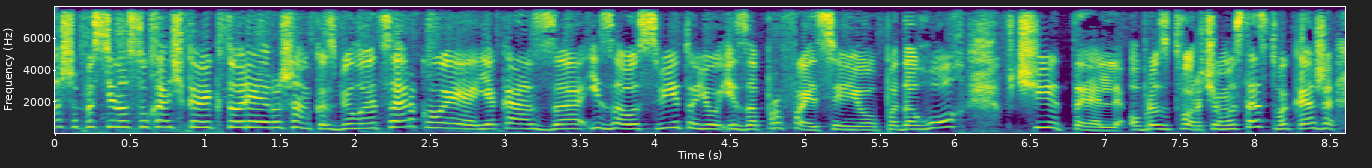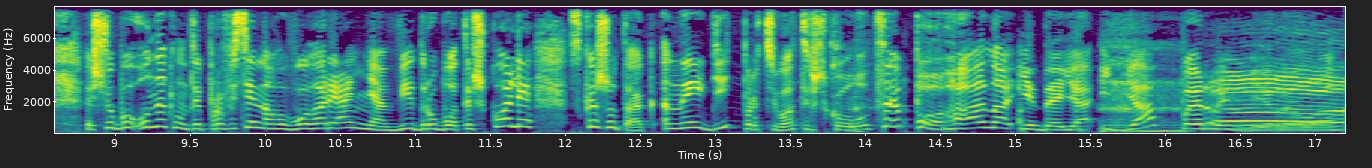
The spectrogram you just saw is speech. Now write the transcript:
Наша постійна слухачка Вікторія Ярошенко з Білої церкви, яка за і за освітою, і за професією педагог, вчитель образотворчого мистецтва, каже, щоб уникнути професійного вигоряння від роботи в школі, скажу так: не йдіть працювати в школу. Це погана ідея. Я перевірила.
